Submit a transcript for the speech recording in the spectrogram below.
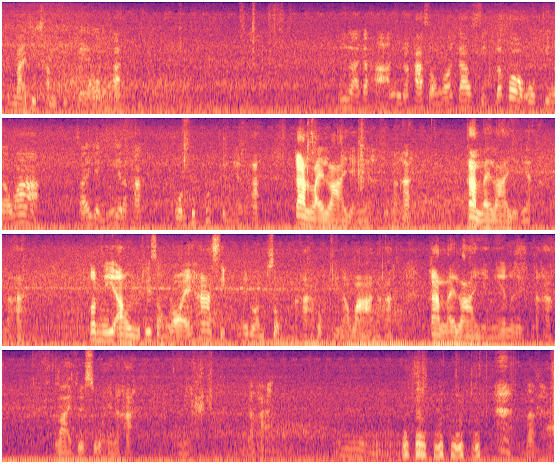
เป็นไม้ที่ชำติดแล้วนะคะ หลายกระถางอยู่นะคะ 290 แล้วก็โอกินาว่าไซส์อย่างนี้นะคะโคนปุ๊บๆอย่างเงี้ยนะคะก้านลายๆอย่างเงี้ยนะคะก้านลายๆอย่างเงี้ยนะคะ ต้นนี้เอาอยู่ที่ 250 ไม่รวมส่งนะคะโอกินาว่านะคะก้านลายๆอย่างนี้เลยนะคะ ลายสวยๆนะคะนี่นะคะนะคะ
